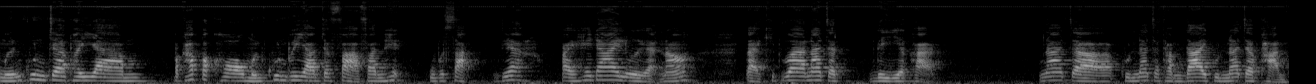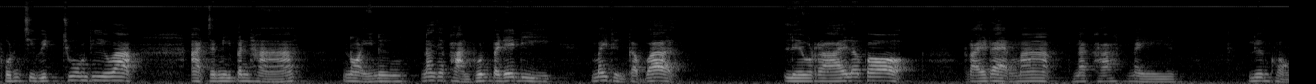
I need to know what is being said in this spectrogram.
เหมือนคุณจะพยายามประคับประคอง เหมือนคุณพยายามจะฝ่าฟันให้อุปสรรคเนี่ยไปให้ได้เลยอะเนาะแต่คิดว่าน่าจะดีอะค่ะ น่าจะคุณน่าจะทำได้ คุณน่าจะผ่านพ้นชีวิตช่วงที่ว่า อาจจะมีปัญหาหน่อยหนึ่งน่าจะผ่านพ้นไปได้ดี ไม่ถึงกับว่าเลวร้ายแล้วก็ร้ายแรงมากนะคะ ในเรื่องของ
